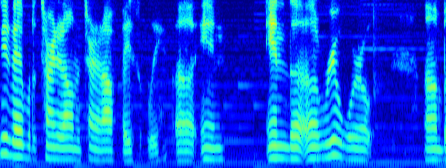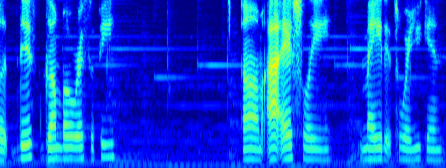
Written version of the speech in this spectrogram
You need to be able to turn it on and turn it off basically. Uh in in the uh, real world um, but this gumbo recipe, um, I actually made it to where you can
